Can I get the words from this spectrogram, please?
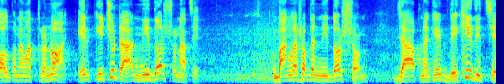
কল্পনা মাত্র নয়। এর কিছুটা নিদর্শন আছে। বাংলা শব্দের নিদর্শন, যা আপনাকে দেখিয়ে দিচ্ছে,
